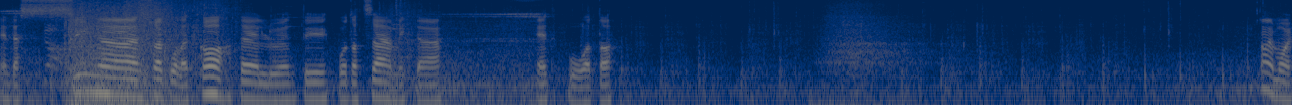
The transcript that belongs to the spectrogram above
Entäs sinä? Sä kuolet kahteen lyöntiin. Puotat sä mitään? Et puota. Ai moi.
